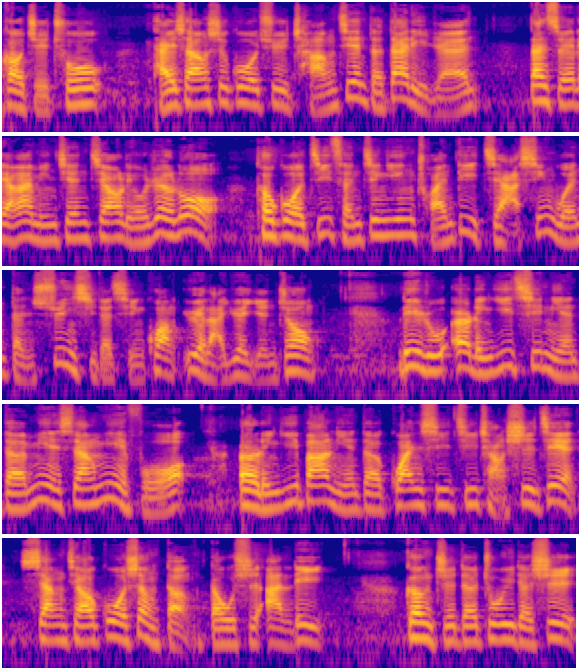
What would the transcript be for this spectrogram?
告指出，台商是过去常见的代理人，但随两岸民间交流热络，透过基层精英传递假新闻等讯息的情况越来越严重。例如，二零一七年的灭香灭佛，二零一八年的关西机场事件、香蕉过剩等都是案例。更值得注意的是，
